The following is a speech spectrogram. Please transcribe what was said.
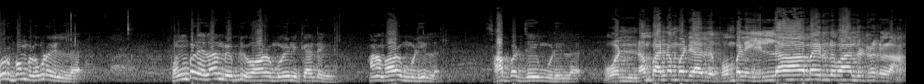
ஒரு பொம்பளை கூட இல்லை. பொம்பளை இல்லாமல் எப்படி வாழ முடியும்னு கேட்டீங்க. ஆனால் வாழ முடியல. சாப்பாடு செய்ய முடியல. ஒன்றும் பண்ண முடியாது. பொம்பளை இல்லாமல் இருந்து வாழ்ந்துட்டு இருக்கலாம்.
